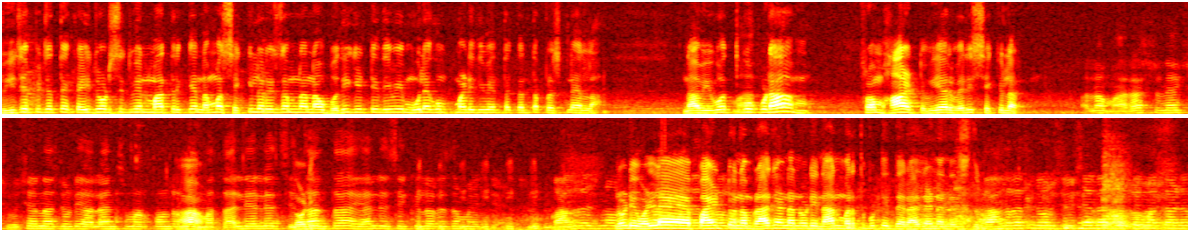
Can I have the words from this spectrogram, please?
ಬಿ ಜೆ ಪಿ ಜೊತೆ ಕೈ ಜೋಡಿಸಿದ್ವಿ ಅನ್ನೋ ಮಾತ್ರಕ್ಕೆ ನಮ್ಮ ಸೆಕ್ಯುಲರಿಸಮ್ನ ನಾವು ಬದಿಗಿಟ್ಟಿದ್ದೀವಿ ಮೂಲೆ ಗುಂಪು ಮಾಡಿದ್ದೀವಿ ಅಂತಕ್ಕಂಥ ಪ್ರಶ್ನೆ ಅಲ್ಲ. ನಾವು ಇವತ್ತಿಗೂ ಕೂಡ from heart we are very secular ಅಲ್ಲ ಮಹಾರಾಷ್ಟ್ರನ್ಯಾಗ ಶಿವಸೇನಾ ಜೋಡಿ ಅಲಯನ್ಸ್ ಮಾಡ್ಕೊಂಡ್ರ ಹಾ. ಮತ್ತೆ ಅಲ್ಲಿ ಎಲ್ಲಿ ಸಿದ್ಧಾಂತ ಎಲ್ಲಿ ಸೆಕ್ಯುಲರಿಸಮ್ ಐತಿ? ಕಾಂಗ್ರೆಸ್ನವ್ರು ನೋಡಿ ಒಳ್ಳೆ ಪಾಯಿಂಟ್ ನಮ್ಮ ರಾಜಣ್ಣ ನೋಡಿ ನಾನು ಮರ್ತು ಬಿಟ್ಟಿದ್ದೆ ರಾಜಣ್ಣ ನೆನೆಸಿದ್ರು. ಕಾಂಗ್ರೆಸ್ನವ್ರು ಶಿವಸೇನಾ ಜೊತೆ ಮಾತಾಡಿ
